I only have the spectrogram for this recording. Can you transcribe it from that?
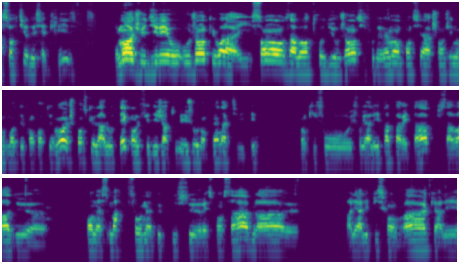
sortir de cette crise. Et moi, je dirais aux, gens que voilà, sans avoir trop d'urgence, il faudrait vraiment penser à changer nos modes de comportement. Et je pense que la low-tech, on le fait déjà tous les jours dans plein d'activités. Donc il faut, il faut y aller étape par étape. Ça va de euh, prendre un smartphone un peu plus euh, responsable euh, aller à l'épicerie en vrac, aller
